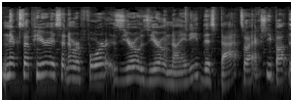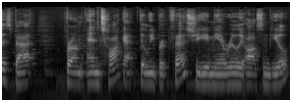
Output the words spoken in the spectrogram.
Next up here is set number 40090, this bat. So I actually bought this bat from Talk at Philly Brickfest. She gave me a really awesome deal.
